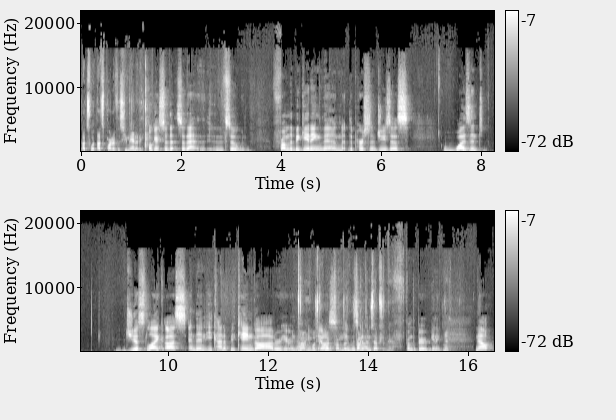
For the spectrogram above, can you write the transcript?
That's what that's part of his humanity. Okay, so that so that so from the beginning, then the person of Jesus wasn't just like us, and then he kind of became God, or, or no, no, he was God was, from the from God conception, yeah. from the very beginning. Yeah. Now,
